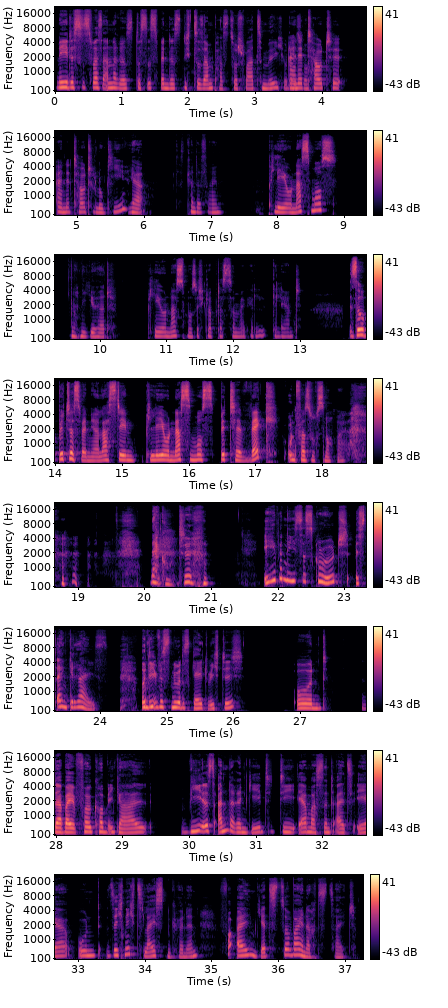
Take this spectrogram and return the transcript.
Nee, das ist was anderes. Das ist, wenn das nicht zusammenpasst, so schwarze Milch oder Eine so. Taute, eine Tautologie. ja, das kann das sein. Pleonasmus. Noch nie gehört. Pleonasmus, ich glaube, das haben wir gel gelernt. So, bitte, Svenja, lass den Pleonasmus bitte weg und versuch's nochmal. Na gut. Ebenezer Scrooge ist ein Greis. Und ihm ist nur das Geld wichtig. Und dabei vollkommen egal, wie es anderen geht, die ärmer sind als er und sich nichts leisten können, vor allem jetzt zur Weihnachtszeit.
